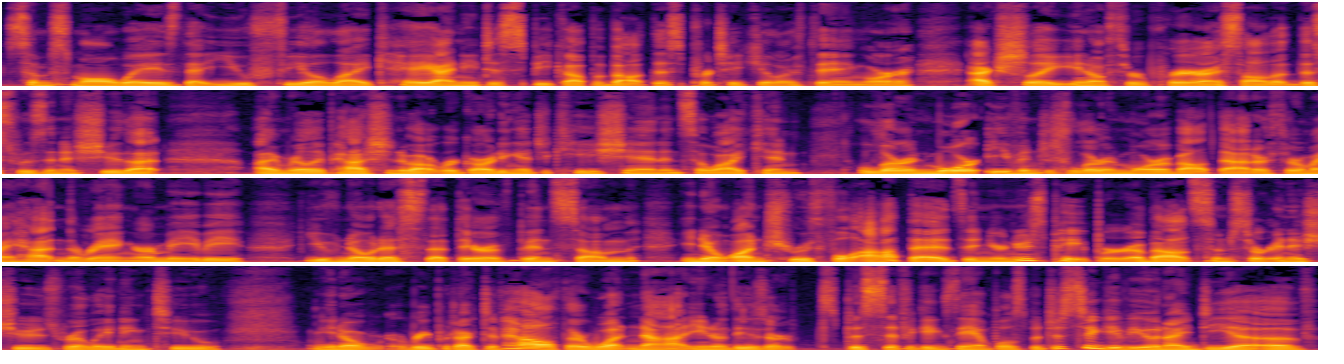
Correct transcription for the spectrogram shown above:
some small ways that you feel like, hey, I need to speak up about this particular thing. Or actually, you know, through prayer, I saw that this was an issue that I'm really passionate about regarding education. And so I can learn more, even just learn more about that or throw my hat in the ring. Or maybe you've noticed that there have been some, you know, untruthful op eds in your newspaper about some certain issues relating to, you know, reproductive health or whatnot. You know, these are specific examples, but just to give you an idea of,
